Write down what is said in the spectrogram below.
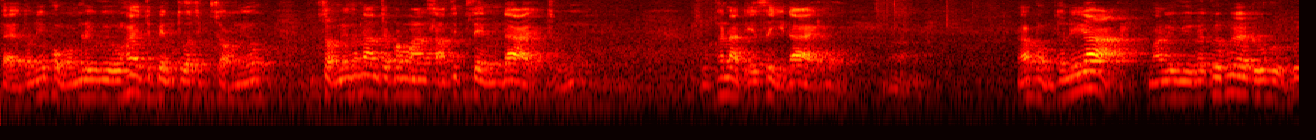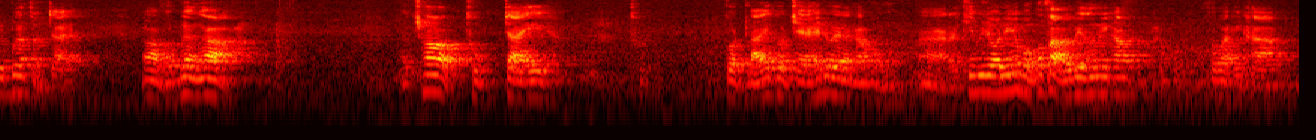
แต่ตัวนี้ผมมารีวิวให้จะเป็นตัว 12 นิ้ว 12 นิ้วก็น่าจะประมาณ 30 เซนได้ถึงถึงขนาด A4 ได้ครับผมนะครับผมตัวนี้ก็มารีวิวให้เพื่อนๆดูเพื่อนๆสนใจก็เพื่อนๆก็ชอบถูกใจกดไลค์กดแชร์ให้ด้วยนะครับผมอ่าแต่คลิปวิดีโอนี้ผมก็ฝากไว้เพียงเท่านี้ครับ สวัสดีครับ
